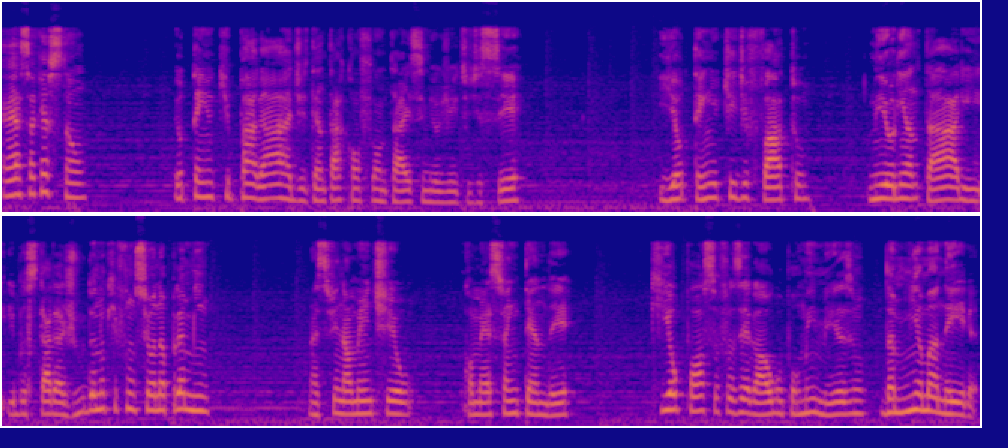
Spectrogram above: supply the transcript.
é essa questão. Eu tenho que parar de tentar confrontar esse meu jeito de ser. E eu tenho que de fato me orientar e, e buscar ajuda no que funciona para mim. Mas finalmente eu começo a entender que eu posso fazer algo por mim mesmo da minha maneira,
